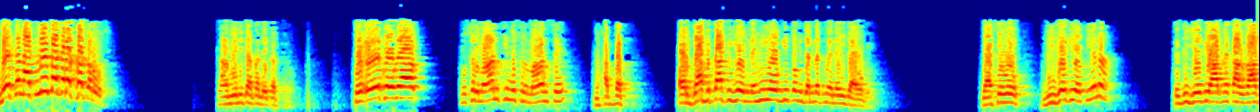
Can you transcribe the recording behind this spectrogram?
لیکن اپنے تک رکھا کرو اسے۔ اسلام یہ نہیں چاہتا لے کر پھرو تو ایک ہو گیا مسلمان کی مسلمان سے محبت۔ اور جب تک یہ نہیں ہوگی تم جنت میں نہیں جاؤ گے۔ جیسے وہ ویزے کی ہوتی ہے نا، کہ جی یہ بھی آپ نے کاغذات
